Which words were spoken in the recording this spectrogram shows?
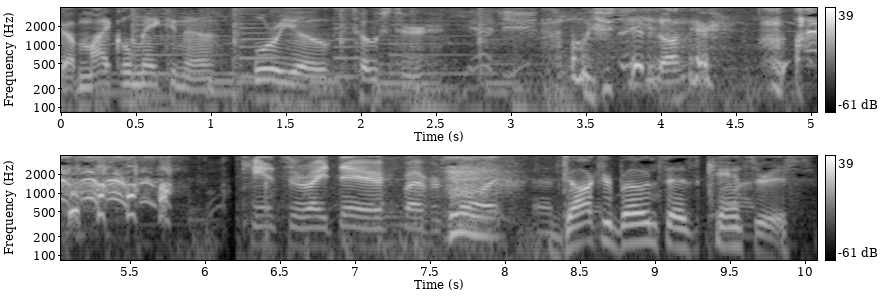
Got Michael making a Oreo toaster. Yeah, dude. Oh, you said it on there. Cancer right there, if I ever saw it. Dr. Bone says cancerous.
